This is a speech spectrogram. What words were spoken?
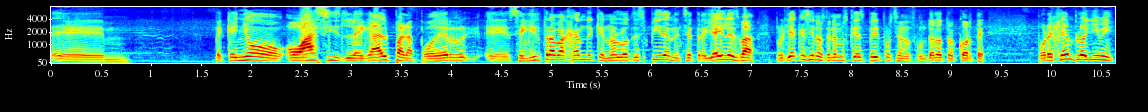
eh, pequeño oasis legal para poder eh, seguir trabajando y que no los despidan, etcétera. Y ahí les va, porque ya casi nos tenemos que despedir porque se nos juntó el otro corte. Por ejemplo, Jimmy,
